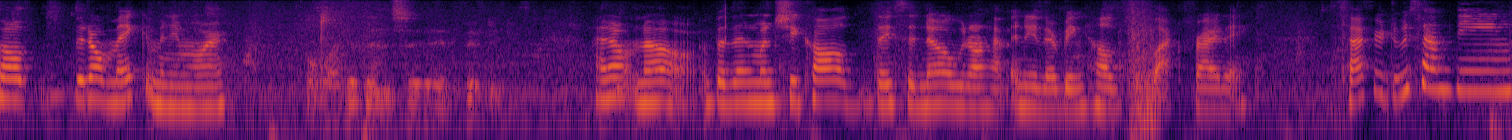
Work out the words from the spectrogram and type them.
So they don't make them anymore. But like it didn't say they had 50. I don't know. But then when she called, they said no, we don't have any. They're being held for Black Friday. Tucker, do something.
